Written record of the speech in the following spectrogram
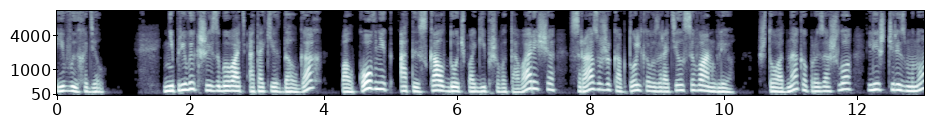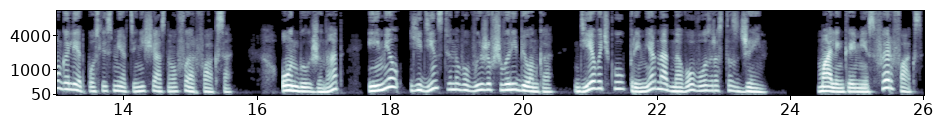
и выходил. Не привыкший забывать о таких долгах, полковник отыскал дочь погибшего товарища сразу же, как только возвратился в Англию что, однако, произошло лишь через много лет после смерти несчастного Фэрфакса. Он был женат и имел единственного выжившего ребенка, девочку примерно одного возраста с Джейн. Маленькая мисс Фэрфакс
